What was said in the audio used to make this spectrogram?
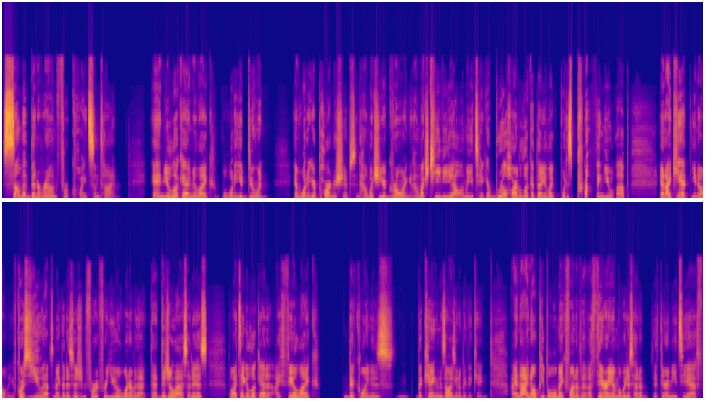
some have been around for quite some time. And you look at them you're like well what are you doing? And what are your partnerships? And how much are you growing? And how much tvl and when you take a real hard look at that you're like what is propping you up? And i can't you know of course you have to make that decision for for you or whatever that that digital asset is. But when i take a look at it i feel like Bitcoin is the king and is always going to be the king. And I know people will make fun of Ethereum, but we just had a Ethereum ETF.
